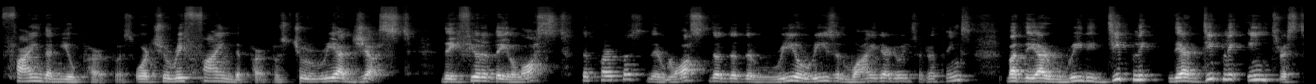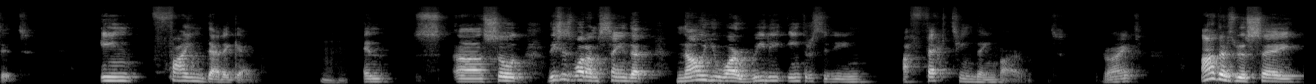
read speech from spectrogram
find a new purpose or to refine the purpose to readjust. They feel that they lost the purpose they lost the, the, the real reason why they're doing certain things but they are really deeply they are deeply interested in find that again. Mm-hmm. and uh, so this is what I'm saying that now you are really interested in affecting the environment, right? Others will say,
